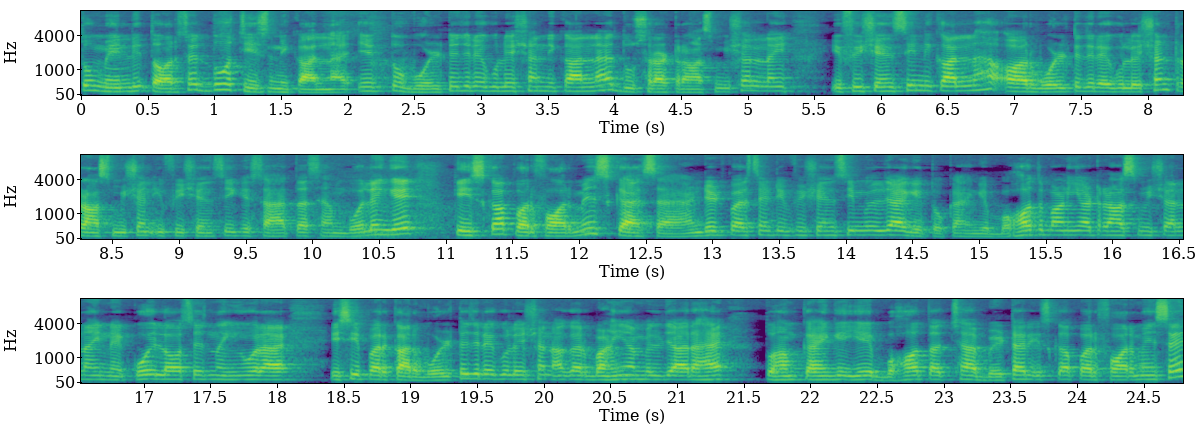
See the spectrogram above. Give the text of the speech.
तो मेनली तौर से दो चीज़ निकालना है। एक तो वोल्टेज रेगुलेशन निकालना है, दूसरा ट्रांसमिशन लाइन इफ़िशियंसी निकालना है और वोल्टेज रेगुलेशन ट्रांसमिशन इफ़िशेंसी की सहायता से हम बोलेंगे कि इसका परफॉर्मेंस कैसा है। हंड्रेड परसेंट इफ़िशेंसी मिल जाएगी तो कहेंगे बहुत बढ़िया ट्रांसमिशन लाइन है, कोई लॉसेज नहीं हो रहा है। इसी प्रकार वोल्टेज रेगुलेशन अगर बढ़िया मिल जा रहा है तो हम कहेंगे, ये बहुत अच्छा बेटर इसका परफॉर्मेंस है।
